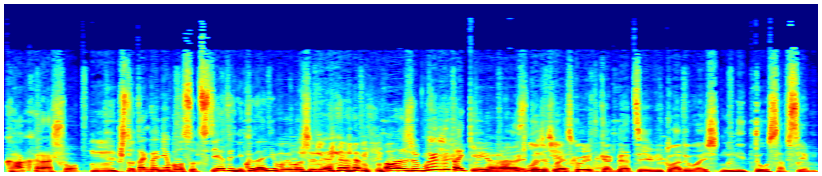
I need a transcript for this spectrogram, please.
как хорошо, что тогда не было соцсетей, это никуда не выложили. У вас же были такие э, Ну, это же случаи? происходит, когда ты выкладываешь не то совсем.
